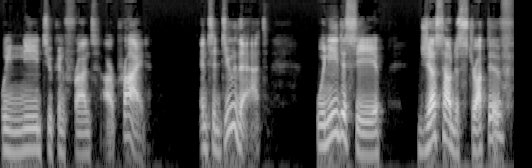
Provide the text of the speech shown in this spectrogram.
we need to confront our pride. And to do that, we need to see just how destructive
